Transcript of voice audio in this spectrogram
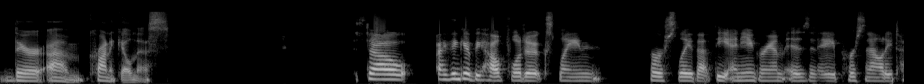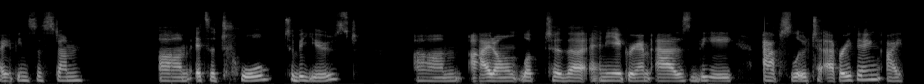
their um, chronic illness? So I think it'd be helpful to explain firstly that the Enneagram is a personality typing system. Um, it's a tool to be used. Um, I don't look to the Enneagram as the absolute to everything. I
